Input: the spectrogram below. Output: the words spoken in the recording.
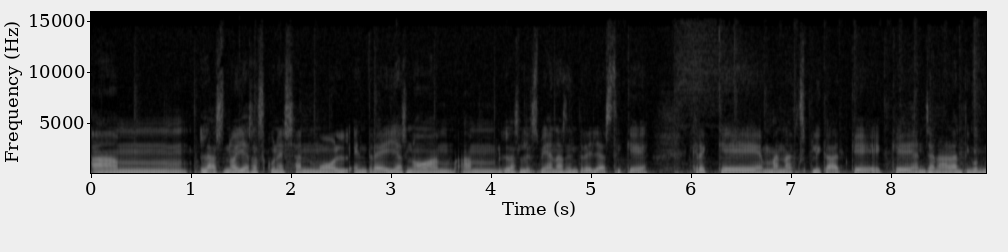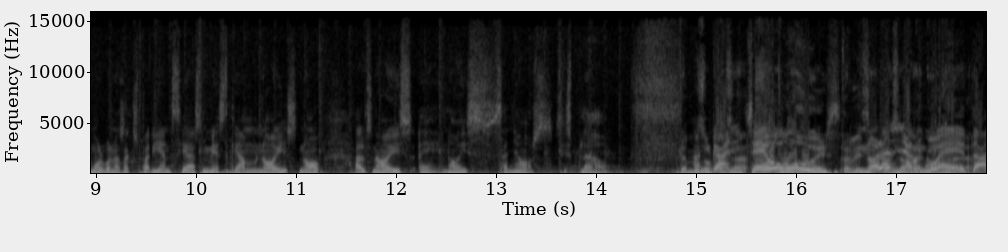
um, les noies es coneixen molt entre elles, no? Amb, amb les lesbianes entre elles sí que crec que m'han explicat que, que en general han tingut molt bones experiències, més que amb nois, no? Els nois, eh, nois, senyors, sol passar... enganxeu-vos! No la llengüeta,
